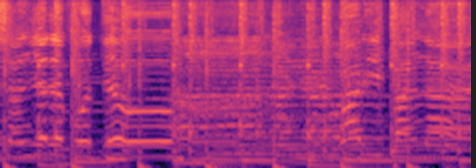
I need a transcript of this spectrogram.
changer de côté, oh. Paris banal.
